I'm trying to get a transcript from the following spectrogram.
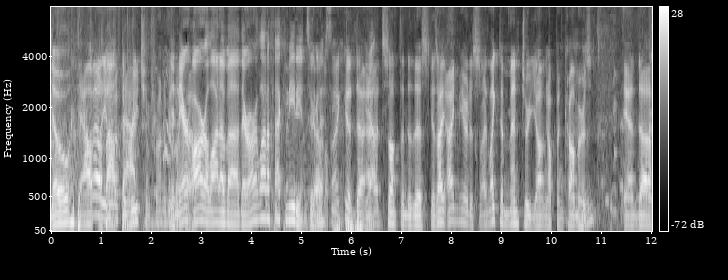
No doubt Well, about that. reach in front of me. and like there that. are a lot of uh, there are a lot of fat comedians. You're gonna see. I could uh, Yeah. add something to this, because I'm here to, I like to mentor young up and comers, Mm-hmm. and uh,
